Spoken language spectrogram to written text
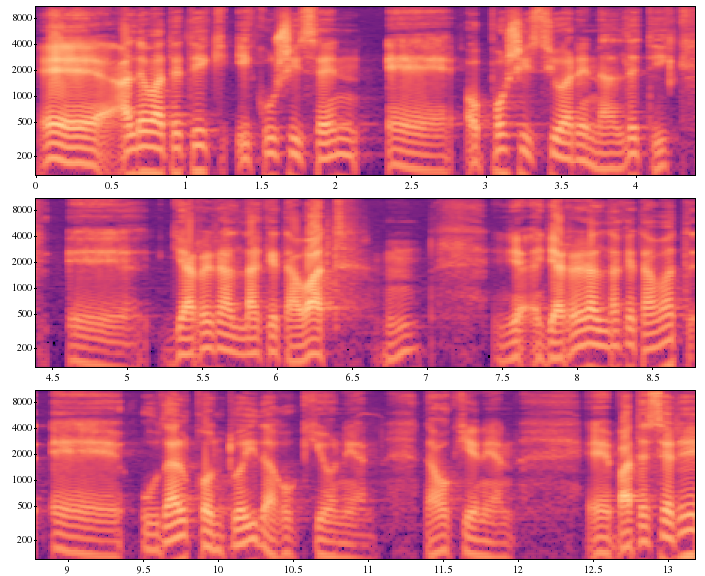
E, alde batetik ikusi zen e, oposizioaren aldetik e, jarrera aldaketa bat, mm? Ja- jarrera aldaketa bat e, udal kontuei dagokionean, dagokienean. E, batez ere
